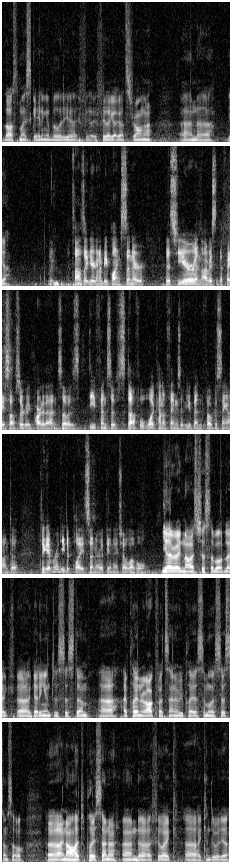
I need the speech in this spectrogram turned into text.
lost my skating ability. I feel I feel like I got stronger, and uh, yeah. It sounds like you're going to be playing center this year, and obviously the faceoffs are a big part of that, and so is defensive stuff. What kind of things have you been focusing on to, to get ready to play center at the NHL level? Yeah, right now it's just about like uh, getting into the system. Uh, I play in Rockford Center. We play a similar system, so uh, I now had to play center, and uh, I feel like uh, I can do it. Yeah.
